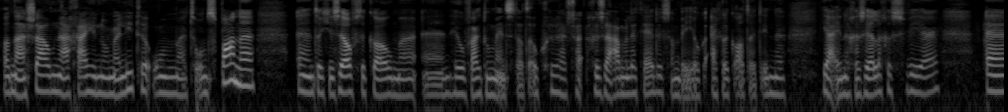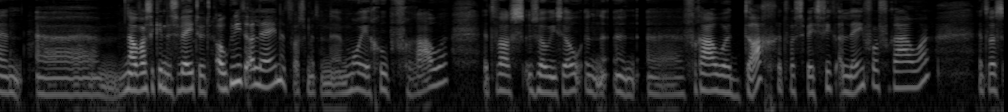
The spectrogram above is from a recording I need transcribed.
Want na sauna ga je normaliter om uh, te ontspannen en tot jezelf te komen. En heel vaak doen mensen dat ook gezamenlijk. Hè? Dus dan ben je ook eigenlijk altijd in de, ja, in een gezellige sfeer. En uh, nou was ik in de zweethut ook niet alleen. Het was met een, een mooie groep vrouwen. Het was sowieso een, een uh, vrouwendag. Het was specifiek alleen voor vrouwen. Het was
